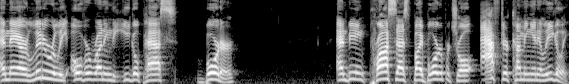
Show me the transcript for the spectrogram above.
And they are literally overrunning the Eagle Pass border and being processed by Border Patrol after coming in illegally.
